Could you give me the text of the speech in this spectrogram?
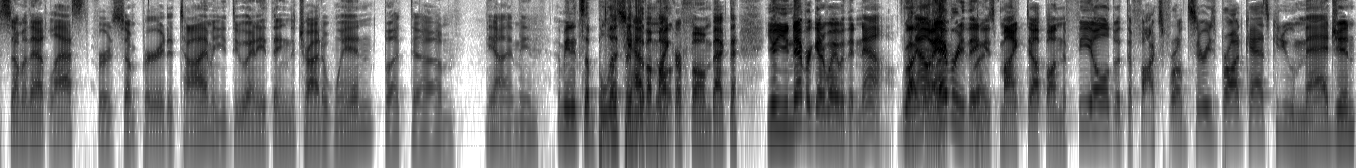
some of that lasts for some period of time, and you do anything to try to win. But um, yeah, I mean, I mean, it's a blip unless you have a book. microphone back then. You you never get away with it now. Right, now right, right, everything right. is mic'd up on the field with the Fox World Series broadcast. Can you imagine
